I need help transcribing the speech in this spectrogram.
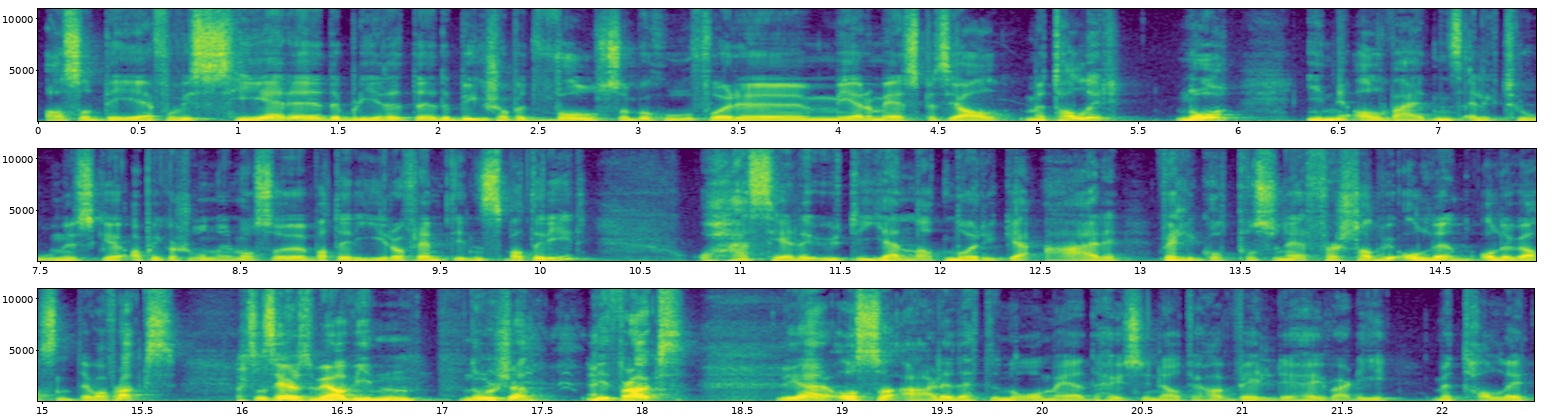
Altså det, For vi ser det, blir et, det bygger seg opp et voldsomt behov for mer og mer spesialmetaller nå. Inn i all verdens elektroniske applikasjoner, men også batterier og fremtidens batterier. Og her ser det ut igjen at Norge er veldig godt posisjonert. Først hadde vi oljen, olje og gassen. Det var flaks. Så ser det ut som vi har vinden. Nordsjøen. Litt flaks. Og så er det dette nå med høysynlig at vi har veldig høyverdi metaller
